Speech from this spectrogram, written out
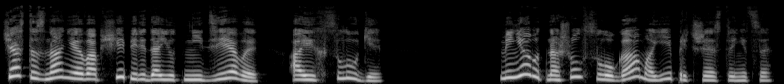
Часто знания вообще передают не девы, а их слуги. Меня вот нашел слуга моей предшественницы.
